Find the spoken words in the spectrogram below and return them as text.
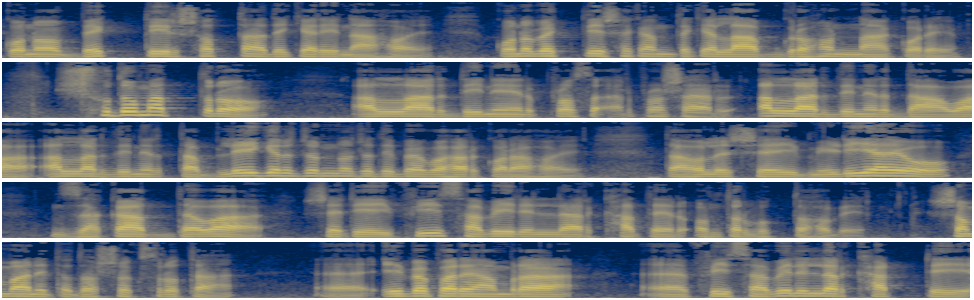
কোনো ব্যক্তির সত্তাধিকারী না হয়, কোনো ব্যক্তি সেখান থেকে লাভ গ্রহণ না করে, শুধুমাত্র আল্লাহর দিনের প্রচার, প্রসার, আল্লাহর দিনের দাওয়া, আল্লাহর দিনের তাবলিগের জন্য যদি ব্যবহার করা হয়, তাহলে সেই মিডিয়ায়ও জাকাত দেওয়া, সেটি এই ফি সাবির খাতের অন্তর্ভুক্ত হবে। সম্মানিত দর্শক, শ্রোতা এই ব্যাপারে আমরা ফি সাবিল্লার খাতটি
